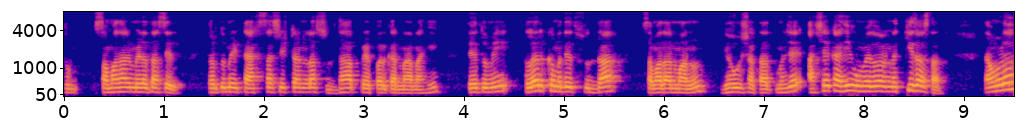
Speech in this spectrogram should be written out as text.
तुम समाधान मिळत असेल तर तुम्ही टॅक्स असिस्टंटला सुद्धा प्रेफर करणार नाही. ते तुम्ही क्लर्कमध्ये सुद्धा समाधान मानून घेऊ शकतात. म्हणजे असे काही उमेदवार नक्कीच असतात. त्यामुळं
